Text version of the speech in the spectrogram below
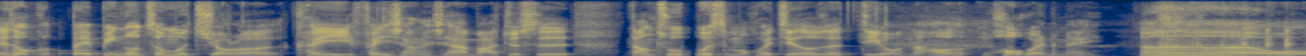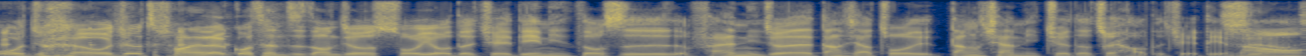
哎、都被并购这么久了，可以分享一下吧？就是当初为什么会接受这 deal，然后后悔悔了没？呃，我我就我就创业的过程之中，就是所有的决定，你都是反正你就在当下做当下你觉得最好的决定，然后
